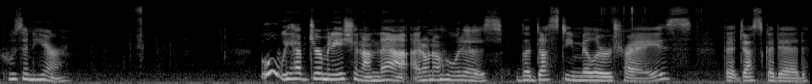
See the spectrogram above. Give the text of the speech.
Who's in here? Oh, we have germination on that. I don't know who it is. The Dusty Miller trays that Jessica did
